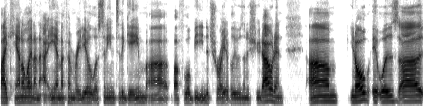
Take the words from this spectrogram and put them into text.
by candlelight on AM/FM radio listening to the game uh buffalo beating detroit. I believe it was in a shootout and um you know it was uh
